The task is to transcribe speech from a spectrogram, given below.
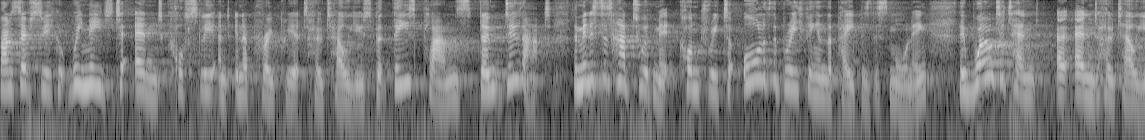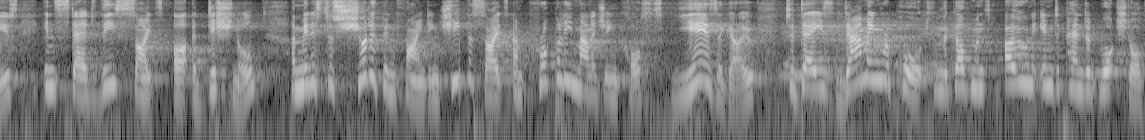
Madam Deputy Speaker, we need to end costly and inappropriate hotel use, but these plans don't do that. The Minister's had to admit, contrary to all of the briefing in the papers this morning, they won't attend, uh, end hotel use. Instead, these sites are additional, and ministers should have been finding finding cheaper sites and properly managing costs years ago, today's damning report from the government's own independent watchdog,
